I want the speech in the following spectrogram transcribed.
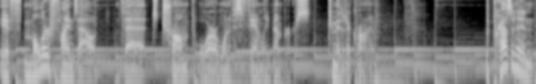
if Mueller finds out that Trump or one of his family members committed a crime, the president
